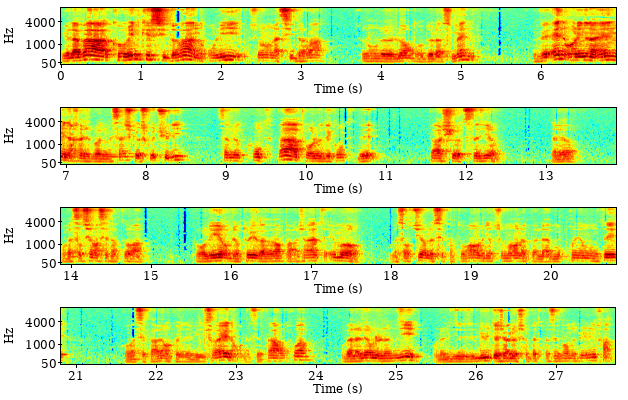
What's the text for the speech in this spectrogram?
Et là-bas, on lit selon la Sidra, selon l'ordre de la semaine, Ve'en olin la'en minachashbon. Mais sache que ce que tu lis, ça ne compte pas pour le décompte des parachiotes. C'est-à-dire, d'ailleurs, on va sortir un Sefer Torah. Pour lire, bientôt il va y avoir Parachat et mort. On va sortir le Sefer Torah, on va lire sûrement la, première montée. On va séparer encore une vie Israël, on la sépare en trois. On va la lire le lundi. On a lu déjà le Shabbat précédent depuis Mincha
